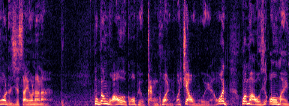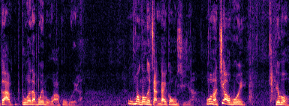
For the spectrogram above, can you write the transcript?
我就是三幺哪哪。不管外好的股票，赶快我叫不回来。我我嘛我是 Oh my God，拄我才买无偌久的啦。我讲会展开攻势啊！我嘛照买，对不？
